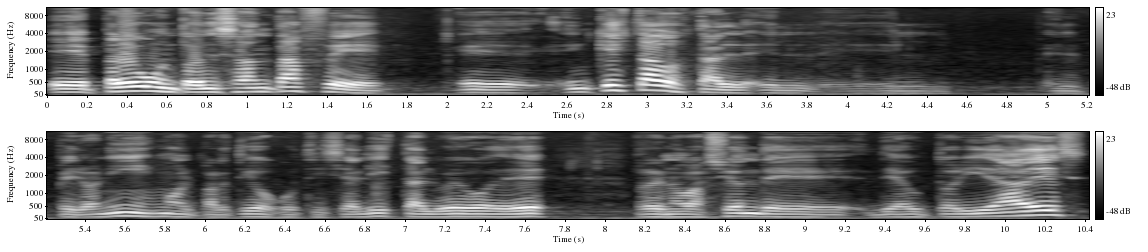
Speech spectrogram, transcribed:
Eh, pregunto, en Santa Fe, eh, ¿en qué estado está el, peronismo, el Partido Justicialista, luego de renovación de, de autoridades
